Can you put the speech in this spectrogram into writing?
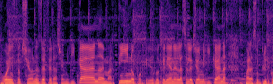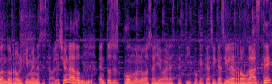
por instrucciones de Federación Mexicana, de Martino, porque ellos lo querían en la selección mexicana para suplir cuando Raúl Jiménez estaba lesionado. Entonces, ¿cómo no vas a llevar a este tipo que casi casi le rogaste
